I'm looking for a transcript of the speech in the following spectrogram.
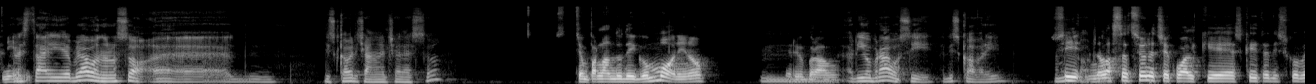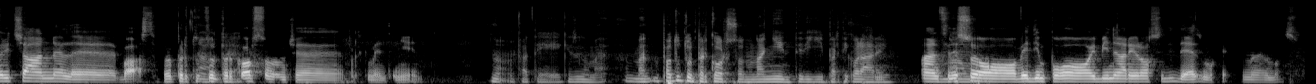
Niente. Restyling di Rio Bravo non lo so. Eh, Discovery Channel c'è adesso? Stiamo parlando dei gommoni, no? Mm, Rio Bravo. Rio Bravo sì, Discovery? Non sì, nella stazione c'è qualche scritta Discovery Channel e basta, però per tutto ah, il percorso non c'è praticamente niente. No, infatti, secondo me, ma un po' tutto il percorso non ha niente di particolare. Anzi, no. adesso vedi un po' i binari rossi di Desmo, che non è il massimo.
